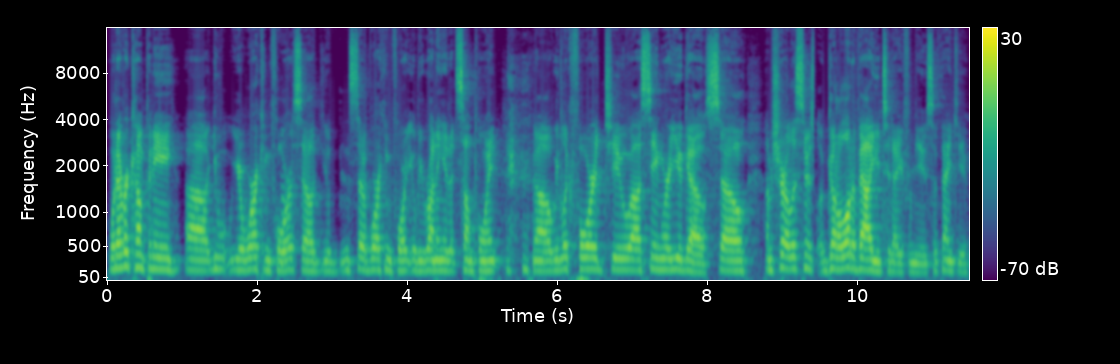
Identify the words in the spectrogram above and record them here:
whatever company uh, you, you're working for. So instead of working for it, you'll be running it at some point. Uh, we look forward to uh, seeing where you go. So I'm sure our listeners got a lot of value today from you. So thank you.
